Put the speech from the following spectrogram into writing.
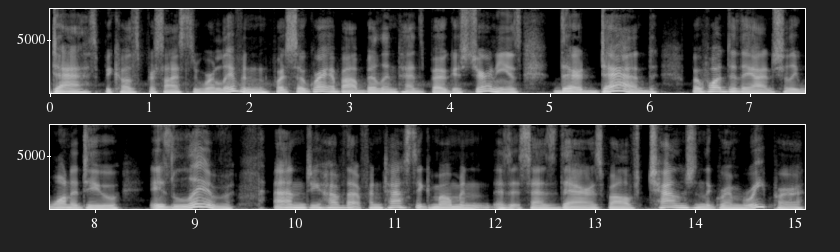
death because precisely we're living. What's so great about Bill and Ted's bogus journey is they're dead, but what do they actually want to do is live. And you have that fantastic moment, as it says there as well, of challenging the Grim Reaper.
